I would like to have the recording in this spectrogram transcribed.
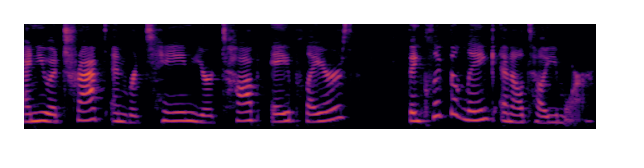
and you attract and retain your top A players, then click the link and I'll tell you more.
